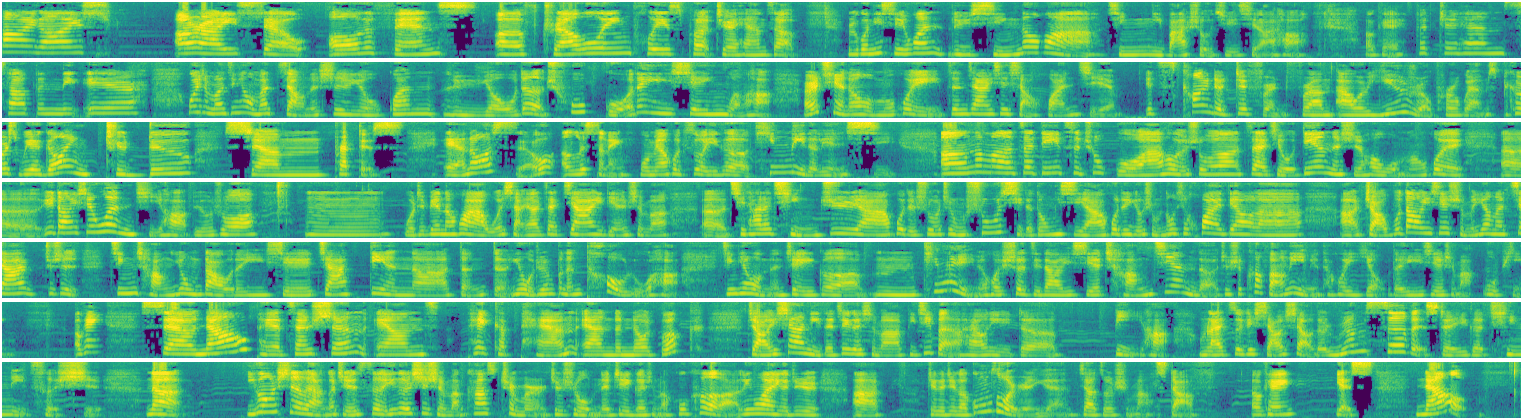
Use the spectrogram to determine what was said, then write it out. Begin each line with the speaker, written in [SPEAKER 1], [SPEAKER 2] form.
[SPEAKER 1] Hi guys! Alright, so all the fans of traveling, please put your hands up. 如果你喜欢旅行的话，请你把手举起来哈。OK, put your hands up in the air. 为什么今天我们要讲的是有关旅游的、出国的一些英文哈？而且呢，我们会增加一些小环节。it's kind of different from our usual programs because we are going to do some practice and also a listening. 我们要会做一个听力的练习。嗯、uh,，那么在第一次出国啊，或者说在酒店的时候，我们会呃遇到一些问题哈，比如说。嗯，我这边的话，我想要再加一点什么呃其他的寝具啊，或者说这种梳洗的东西啊，或者有什么东西坏掉啦啊，找不到一些什么样的家，就是经常用到的一些家电呐等等，因为我这边不能透露哈。今天我们这一个嗯听力里面会涉及到一些常见的，就是客房里面它会有的一些什么物品。Okay, so now pay attention and pick a pen and a notebook，找一下你的这个什么笔记本，还有你的笔哈。我们来做一个小小的 room service 的一个听力测试。那一共是两个角色，一个是什么 customer，就是我们的这个什么顾客了；另外一个就是啊，这个这个工作人员叫做什么 staff。OK，yes，now。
